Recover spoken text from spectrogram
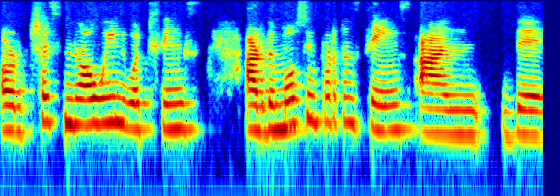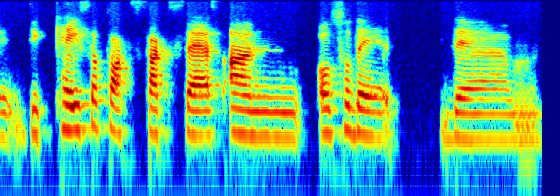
or just knowing what things are the most important things and the the case of success and also the the um,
